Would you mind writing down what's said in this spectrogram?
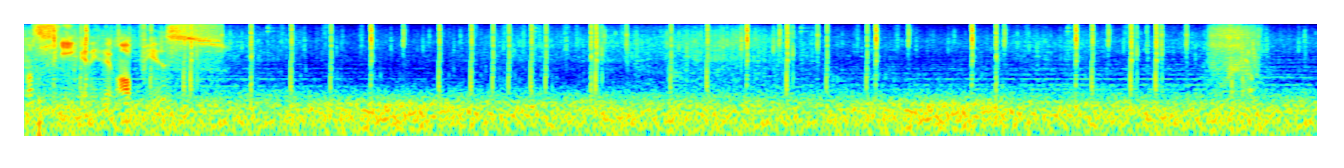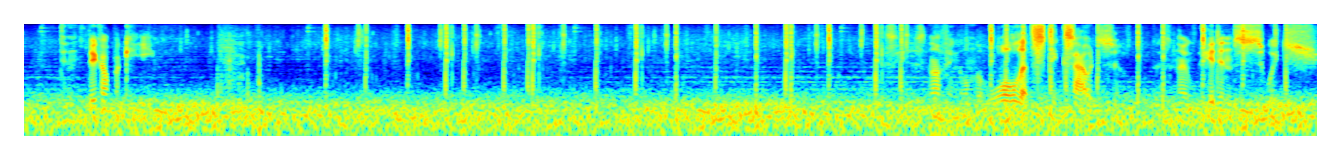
Not seeing anything obvious. Didn't pick up a key. See, there's nothing on the wall that sticks out, so there's no hidden switch.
